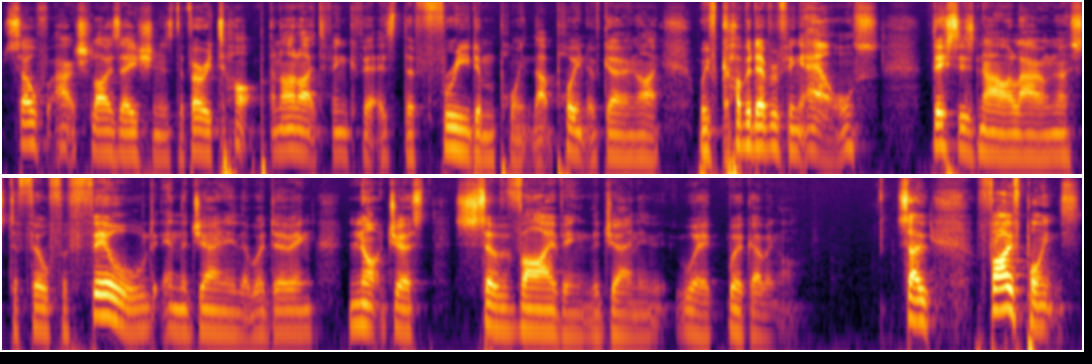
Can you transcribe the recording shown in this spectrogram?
self-actualization is the very top and i like to think of it as the freedom point that point of going i we've covered everything else. This is now allowing us to feel fulfilled in the journey that we're doing not just surviving the journey we're, we're going on. So five points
